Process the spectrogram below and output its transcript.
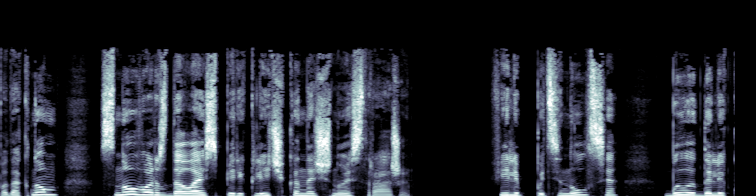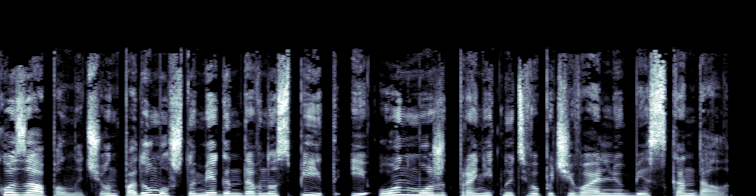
Под окном снова раздалась перекличка ночной стражи. Филипп потянулся. Было далеко за полночь. Он подумал, что Меган давно спит, и он может проникнуть в опочивальню без скандала.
